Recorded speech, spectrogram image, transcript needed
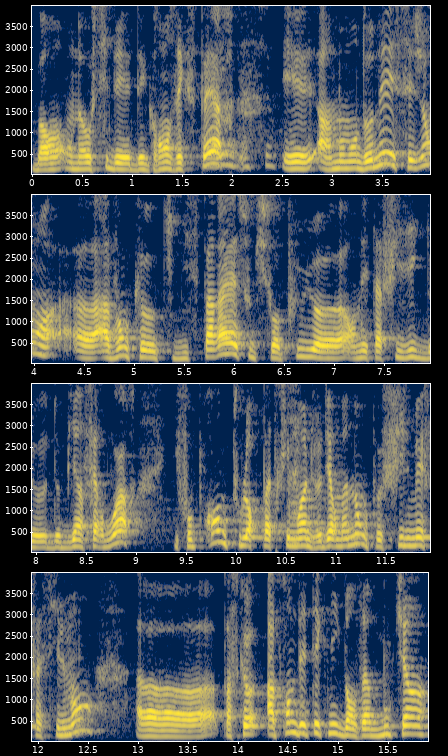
bah, on a aussi des, des grands experts. et à un moment donné, ces gens, euh, avant qu'ils disparaissent ou qu'ils soient plus euh, en état physique de, de, bien faire voir, il faut prendre tout leur patrimoine. Je veux dire, maintenant, on peut filmer facilement. Euh, parce que apprendre des techniques dans un bouquin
